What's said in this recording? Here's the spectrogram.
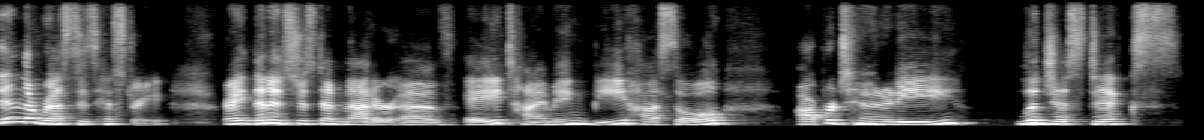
then the rest is history, right? Then it's just a matter of A, timing, B, hustle, opportunity, logistics,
